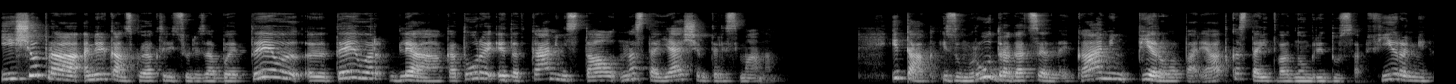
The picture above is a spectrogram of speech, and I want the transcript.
И еще про американскую актрису элизабет э, тейлор для которой этот камень стал настоящим талисманом. Итак, изумруд драгоценный камень первого порядка стоит в одном ряду с сапфирами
